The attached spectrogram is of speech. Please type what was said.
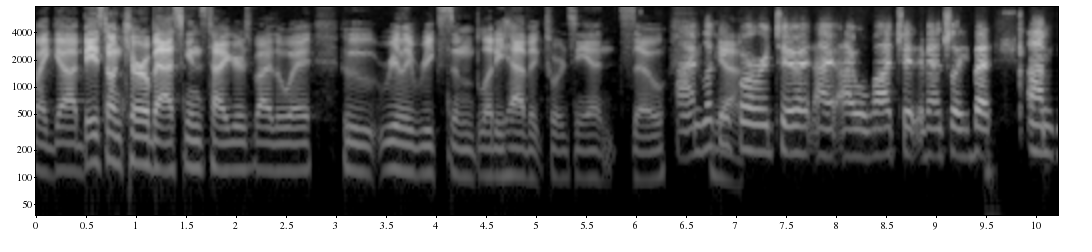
My God, based on Carole Baskin's tigers, by the way, who really wreaks some bloody havoc towards the end. So I'm looking Yeah. forward to it. I, I will watch it eventually. But um,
